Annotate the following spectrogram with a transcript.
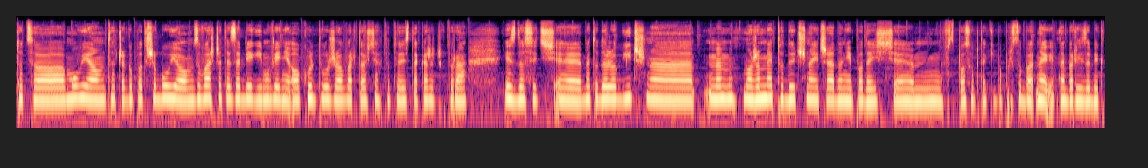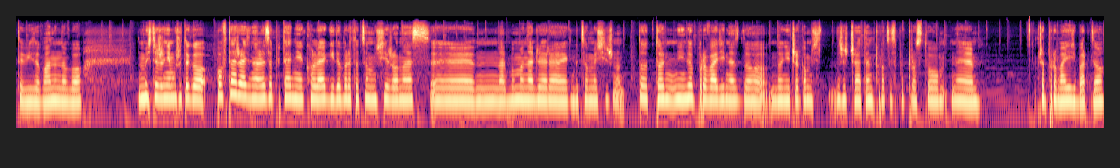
to, co mówią, to, czego potrzebują, zwłaszcza te zabiegi, mówienie o kulturze, o wartościach, to to jest taka rzecz, która jest dosyć e, metodologiczna, może metodyczna i trzeba do niej podejść w sposób taki po prostu jak najbardziej zobiektywizowany, no bo myślę, że nie muszę tego powtarzać, no ale zapytanie kolegi, dobra, to co myślisz o nas, yy, albo menadżera, jakby co myślisz, no to, to nie doprowadzi nas do, do niczego. Myślę, że trzeba ten proces po prostu yy, przeprowadzić bardzo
